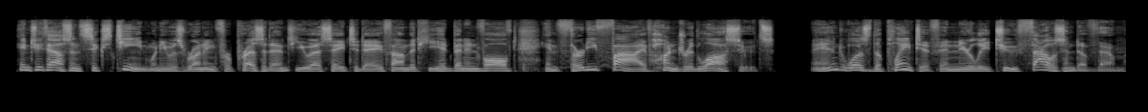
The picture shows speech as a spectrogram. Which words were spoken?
In 2016, when he was running for president, USA Today found that he had been involved in 3,500 lawsuits and was the plaintiff in nearly 2,000 of them.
